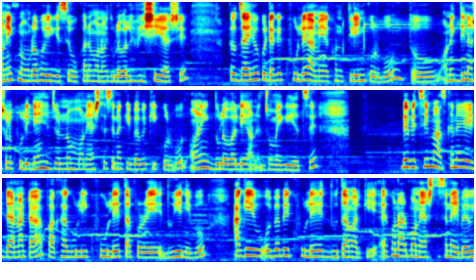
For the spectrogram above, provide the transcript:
অনেক নোংরা হয়ে গেছে, ওখানে মনে হয় ধুলাবালি বেশি আসে। তো যাই হোক, ওইটাকে খুলে আমি এখন ক্লিন করব। তো অনেক দিন আসলে খুলি নেই, এর জন্য মনে আসতেছে না কীভাবে কি করব। অনেক অনেক জমে গিয়েছে। ভেবেছি মাঝখানের এই ডানাটা পাখাগুলি খুলে তারপরে ধুয়ে নিব। আগে ওইভাবে খুলে ধুতাম আর কি। এখন আর মনে আসতেছে না এইভাবে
